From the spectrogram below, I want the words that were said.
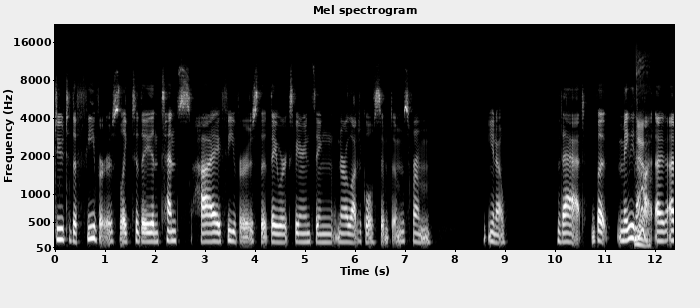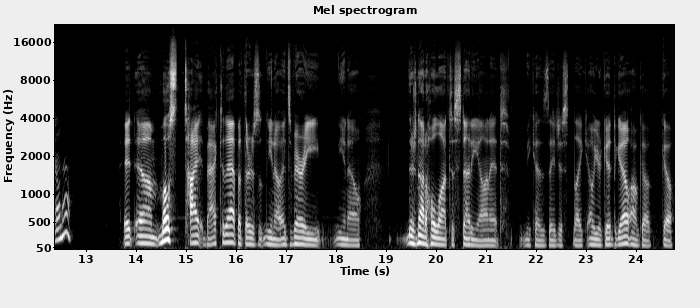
due to the fevers, like to the intense high fevers that they were experiencing neurological symptoms from, you know, that. But maybe not. Yeah. I I don't know. It um, most tie it back to that, but there's you know it's very you know there's not a whole lot to study on it because they just like oh you're good to go oh go go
